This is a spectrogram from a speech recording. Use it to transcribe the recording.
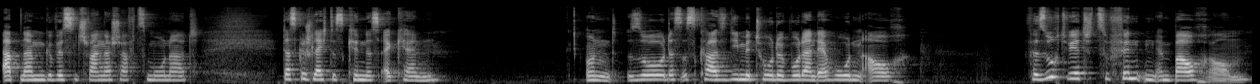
ab einem gewissen Schwangerschaftsmonat das Geschlecht des Kindes erkennen. Und so, das ist quasi die Methode, wo dann der Hoden auch versucht wird zu finden im Bauchraum.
